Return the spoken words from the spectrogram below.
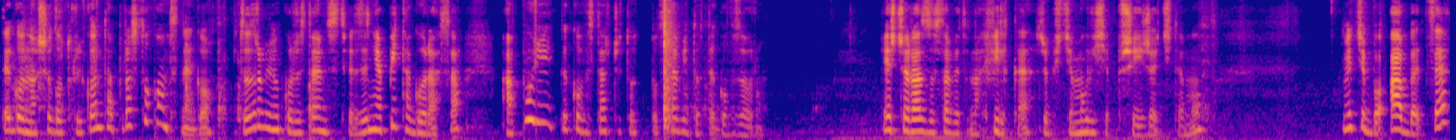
tego naszego trójkąta prostokątnego. I to zrobimy korzystając z stwierdzenia Pitagorasa, a później tylko wystarczy to podstawić do tego wzoru. Jeszcze raz zostawię to na chwilkę, żebyście mogli się przyjrzeć temu. Wiecie, bo A, B, C,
